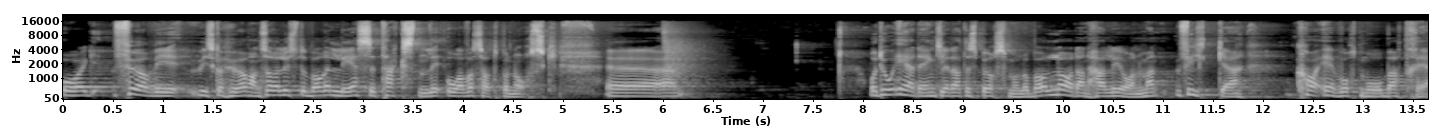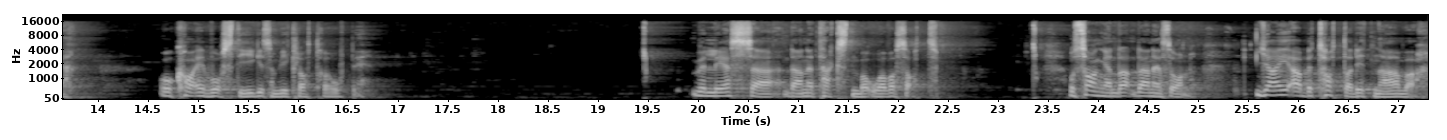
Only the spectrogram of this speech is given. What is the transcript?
Og Før vi, vi, skal høre den, så har jeg lyst til å bare lese teksten litt oversatt på norsk. Eh, og Da er det egentlig dette spørsmålet. Bare la Den hellige ånd Men hvilke, hva er vårt morbærtre? Og hva er vår stige som vi klatrer opp i? Jeg vil lese denne teksten bare oversatt. Og sangen den er sånn. Jeg er betatt av ditt nærvær.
